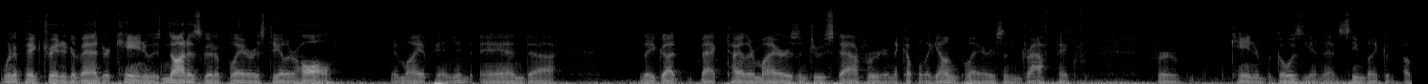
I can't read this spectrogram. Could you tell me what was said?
Winnipeg traded Evander Kane, who is not as good a player as Taylor Hall, in my opinion, and uh, they got back Tyler Myers and Drew Stafford and a couple of young players and draft pick for, for Kane and Bogosian. That seemed like a, a,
